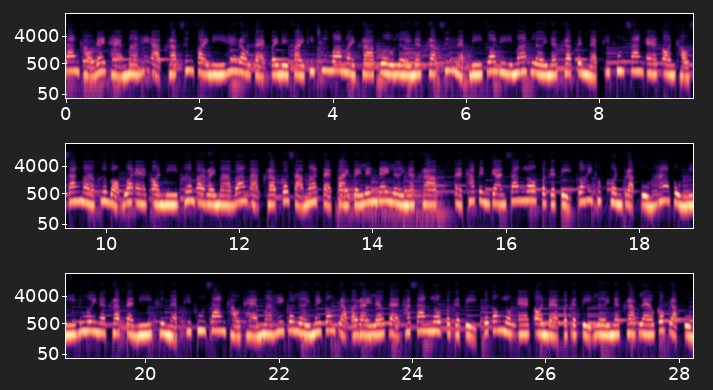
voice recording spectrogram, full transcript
สร้างเขาได้แถมมาให้อะครับ ซึ่งไฟนี้ให้เราแตกไปในไฟที่ชื่อว่า Minecraft World เลยนะครับ ซึ่งแมปนี้ก็ดีมากเลยนะครับ เป็นแมปที่ผู้สร้างแอดออนเขาสร้างมาเพื่อบอกว่าแอดออนนี้เพิ่มอะไรมาบ้างอะครับ ก็สามารถแตกไฟไปเล่นได้เลยนะครับ แต่ถ้าเป็นการสร้างโลกปกติก็ให้ทุกคนปรับปุ่ม 5 ปุ่มนี้ด้วยนะครับ แต่นี้คือแมปที่ผู้สร้างเขาแถมมาให้ก็เลยไม่ต้องปรับอะไรแล้ว แต่ถ้าสร้างโลกปกติก็ต้องลงแอดออนแบบปกติเลยนะครับ แล้วก็ปรับปุ่ม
